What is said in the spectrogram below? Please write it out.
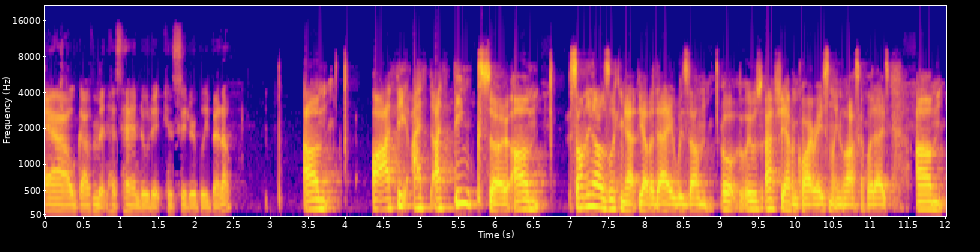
our government has handled it considerably better? Um, I think I, I think so. Um, something I was looking at the other day was um, oh, it was actually happened quite recently in the last couple of days. Um,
